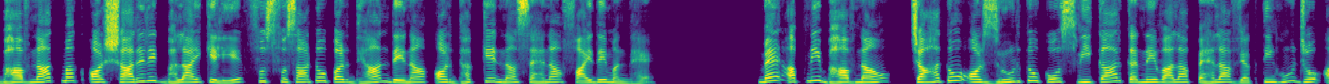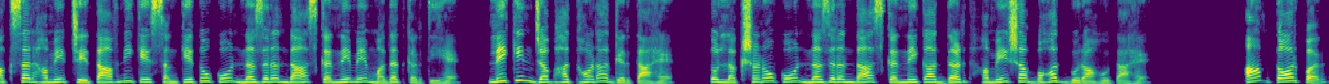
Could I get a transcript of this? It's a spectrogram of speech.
भावनात्मक और शारीरिक भलाई के लिए फुसफुसाटों पर ध्यान देना और धक्के न सहना फ़ायदेमंद है। मैं अपनी भावनाओं चाहतों और जरूरतों को स्वीकार करने वाला पहला व्यक्ति हूँ जो अक्सर हमें चेतावनी के संकेतों को नज़रअंदाज करने में मदद करती है। लेकिन जब हथौड़ा गिरता है तो लक्षणों को नज़रअंदाज करने का दर्द हमेशा बहुत बुरा होता है। आमतौर पर,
